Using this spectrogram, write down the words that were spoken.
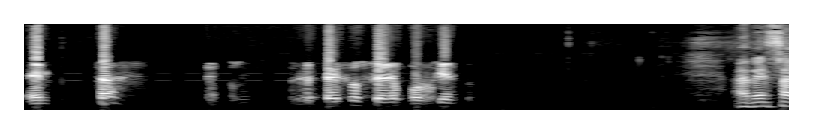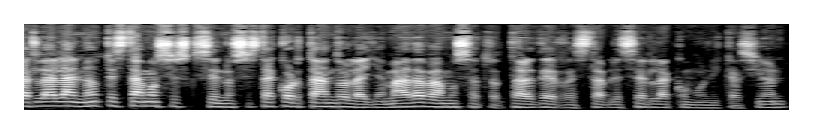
empresas de pesos 0%. A ver, Fatlala, no te estamos, se nos está cortando la llamada. Vamos a tratar de restablecer la comunicación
